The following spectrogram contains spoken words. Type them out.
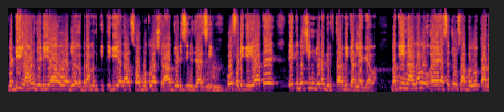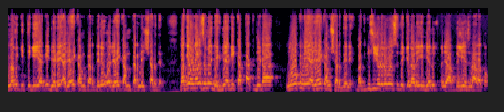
ਵੱਡੀ ਲਾਹਣ ਜਿਹੜੀ ਆ, ਉਹ ਅੱਜ ਬਰਾਮਦ ਕੀਤੀ ਗਈ ਆ। ਨਾਲ 100 ਬੋਤਲਾਂ ਸ਼ਰਾਬ ਜਿਹੜੀ ਸੀ, ਨਜਾਇਜ਼ ਸੀ, ਉਹ ਫੜੀ ਗਈ ਆ ਤੇ ਇੱਕ ਦੋਸ਼ੀ ਨੂੰ ਜਿਹੜਾ ਗ੍ਰਿਫਤਾਰ ਵੀ ਕਰ ਲਿਆ ਗਿਆ ਵਾ। ਬਾਕੀ ਨਾਲ ਨਾਲ ਐਸਐਚਓ ਸਾਹਿਬ ਵੱਲੋਂ ਤਾੜਨਾ ਵੀ ਕੀਤੀ ਗਈ ਆ ਕਿ ਜਿਹੜੇ ਅਜਿਹੇ ਕੰਮ ਕਰਦੇ ਨੇ, ਉਹ ਅਜਿਹੇ ਕੰਮ ਕਰਨੇ ਛੱਡ ਦੇਣ। ਬਾਕੀ ਆਉਣ ਵਾਲੇ ਸਮੇਂ ਦੇਖਦੇ ਆ ਕਿ ਕਦ ਤੱਕ ਜਿਹੜਾ ਲੋਕ ਨੇ ਅਜਿਹੇ ਕੰਮ ਛੱਡਦੇ ਨੇ। ਬਾਕੀ ਤੁਸੀਂ ਜੁੜੇ ਰਹੋ ਇਸ ਤਰੀਕੇ ਨਾਲ ਇੰਡੀਆ ਨੂੰ ਪੰਜਾਬ ਦੇ ਲਈ ਅਜਨਾਲਾ ਤੋਂ।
